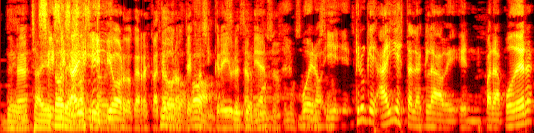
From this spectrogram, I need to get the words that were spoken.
de Sí, sí, sí, y Fiordo, que ha rescatado Fiordo, unos textos increíbles sí, también. hermoso, ¿no? hermoso, Bueno, hermoso. y eh, creo que ahí está la clave en, para poder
